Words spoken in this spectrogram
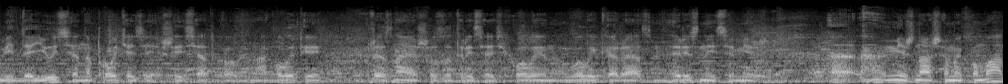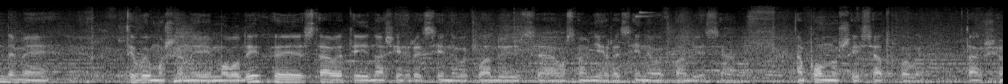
віддаються на протязі 60 хвилин. А коли ти вже знаєш, що за 30 хвилин велика різниця між, е, між нашими командами, ти вимушений молодих е, ставити, і наші гравці не викладаються, основні гравці не викладаються на повну 60 хвилин. Так що,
